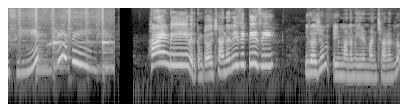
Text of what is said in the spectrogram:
ఈజీ ఈజీ హాయ్ అండి welcome to our channel easy peasy ఈరోజు మనం ఈ మన ఛానల్లో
